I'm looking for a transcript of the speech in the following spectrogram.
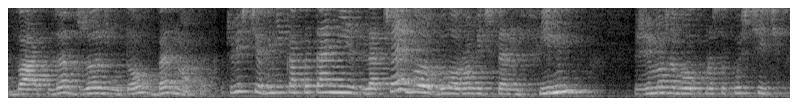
wad, zarzutów, bez masek. Oczywiście wynika pytanie, dlaczego było robić ten film, jeżeli można było po prostu puścić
